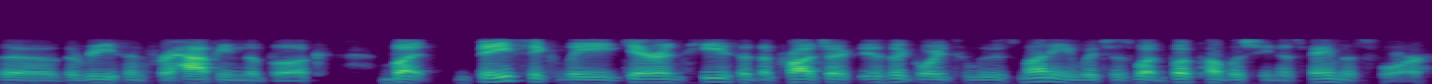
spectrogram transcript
the the reason for having the book, but basically guarantees that the project isn't going to lose money, which is what book publishing is famous for.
